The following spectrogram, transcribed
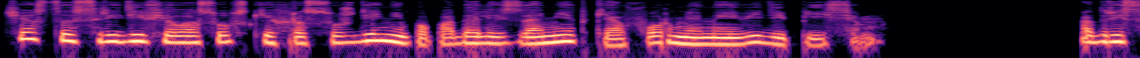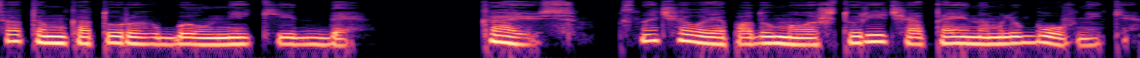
Часто среди философских рассуждений попадались заметки, оформленные в виде писем, адресатом которых был некий Д. Каюсь, сначала я подумала, что речь о тайном любовнике,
